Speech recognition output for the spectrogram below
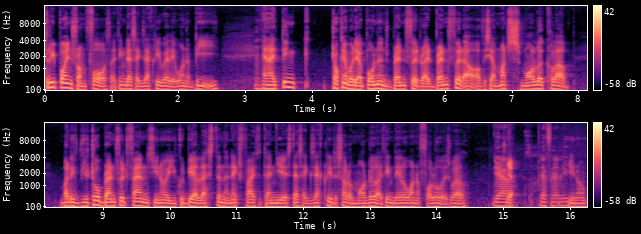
Three points from fourth, I think that's exactly where they want to be, Mm-hmm. and I think talking about their opponents, Brentford, right? Brentford are obviously a much smaller club. But if you told Brentford fans, you know, you could be a Leicester in the next five to ten years, that's exactly the sort of model I think they'll want to follow as well yeah, Yep. definitely. you know.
